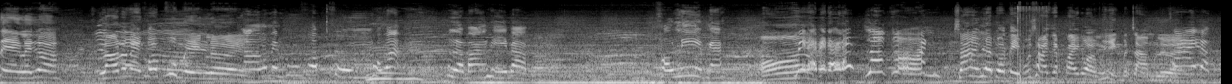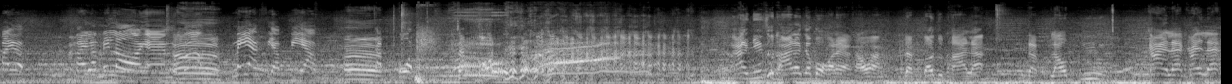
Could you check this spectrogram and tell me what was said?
นเองเลยใช่ไหมเราต้องไปควบคุมเองเลย เราต้องเป็นผู้ควบคุมเพราะว่าเผื่อบางทีแบบเขารีบไงอ๋อ ไม่ได้ไม่ได้ไม่ได้รอก่อนใช่ใช่ปกติผู้ชายจะไปก่อนผู้หญิงประจำเลย ใช่แบบไปแบบไปแล้วไม่รอไงมันก็เออ ไม่อยากเสียเปรียบเออจับกดจับก่อนอันนี้สุดท้ายเราจะบอกอะไรกับเขาอะแบบตอนสุดท้ายแล้วแบบเราอืมใกล้แล้วใกล้แล้ว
